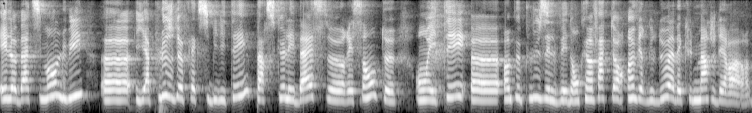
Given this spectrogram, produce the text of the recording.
et le bâtiment, lui, euh, il y a plus de flexibilité parce que les baisses euh, récentes ont été euh, un peu plus élevées, donc un facteur 1,2 avec une marge d'erreur.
